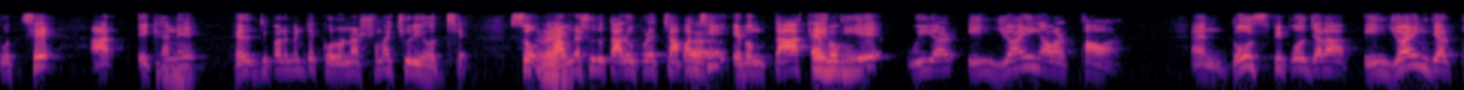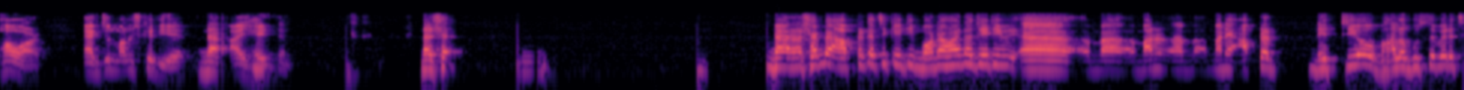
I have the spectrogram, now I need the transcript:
করছে আর এখানে হেলথ ডিপার্টমেন্টে করোনার সময় চুরি হচ্ছে। সো আমরা শুধু তার উপরে চাপাচ্ছি এবং তাকে দিয়ে we are enjoying our power and those people যারা এনজয়িং দেয়ার পাওয়ার একজন মানুষকে দিয়ে আই হেট দেম না না না, ভাই আপনার কাছে কি এটি মনে হয় না যে এটি মানে আপনার নেত্রীও ভালো বুঝতে পেরেছে?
